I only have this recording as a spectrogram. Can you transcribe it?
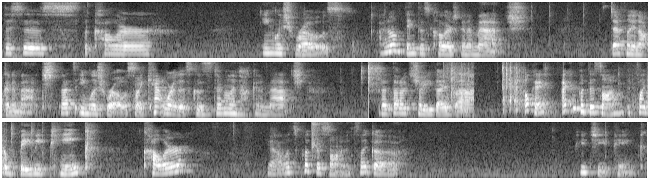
this is the color English Rose. I don't think this color is going to match. Definitely not to match. That's English Rose, so I can't wear this because it's definitely not to match. But I thought I'd show you guys that. Okay, I can put this on. It's like a baby pink color. Yeah, let's put this on. It's like a peachy pink.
